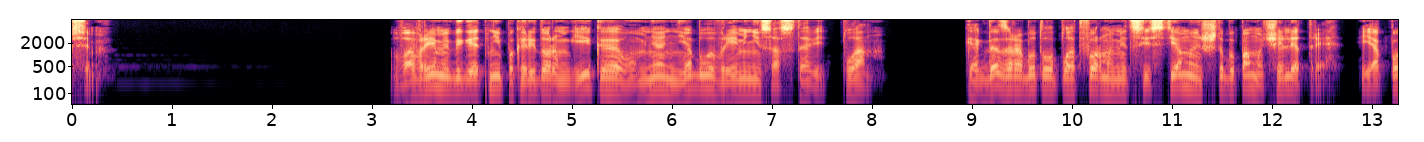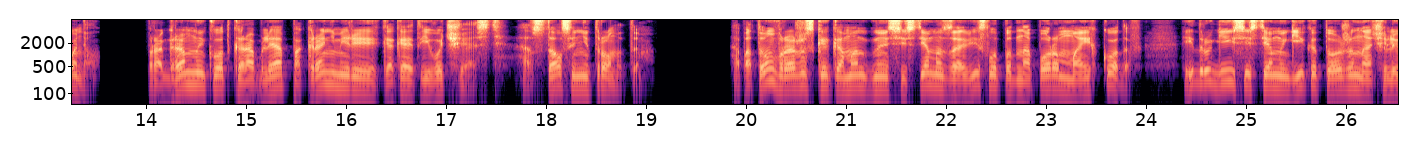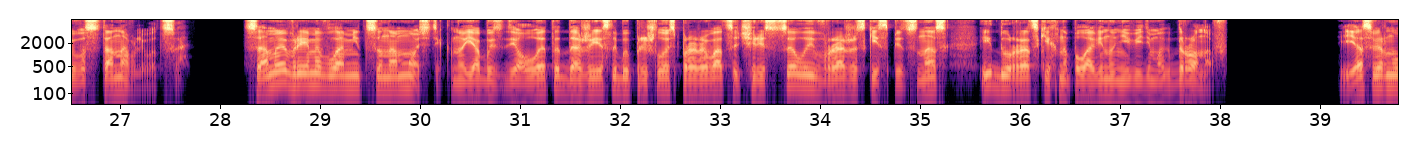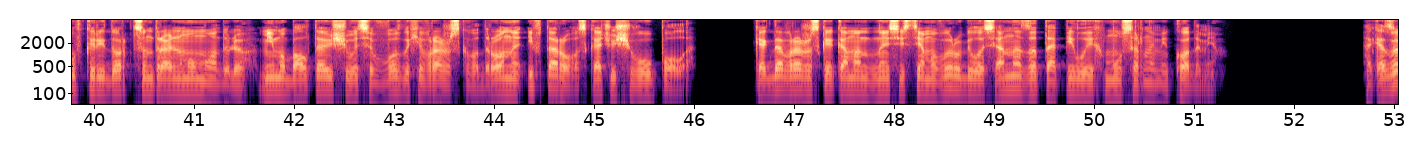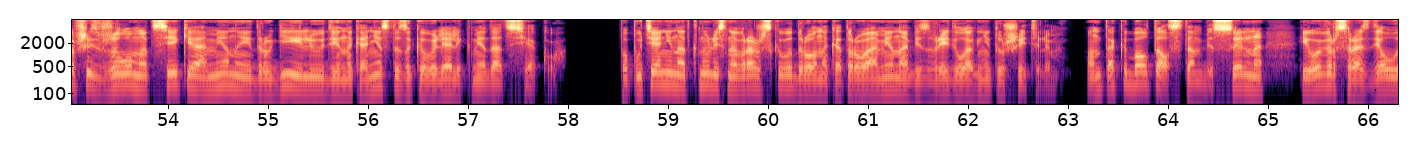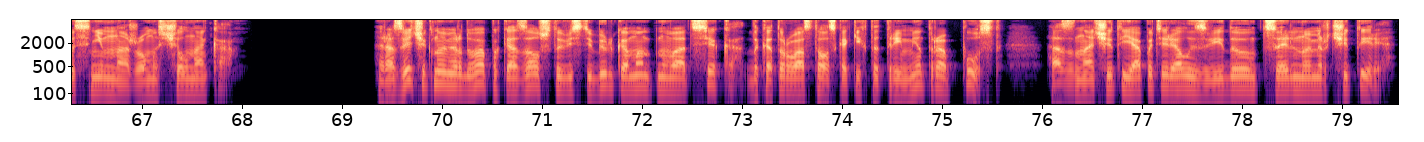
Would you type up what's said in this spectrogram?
8. Во время беготни по коридорам ГИКа у меня не было времени составить план. Когда заработала платформа медсистемы, чтобы помочь Электре, я понял. Программный код корабля, по крайней мере, какая-то его часть, остался нетронутым. А потом вражеская командная система зависла под напором моих кодов, и другие системы ГИКа тоже начали восстанавливаться. Самое время вломиться на мостик, но я бы сделал это, даже если бы пришлось прорываться через целый вражеский спецназ и дурацких наполовину невидимых дронов. Я свернул в коридор к центральному модулю, мимо болтающегося в воздухе вражеского дрона и второго, скачущего у пола. Когда вражеская командная система вырубилась, она затопила их мусорными кодами. Оказавшись в жилом отсеке, Амена и другие люди наконец-то заковыляли к медотсеку. По пути они наткнулись на вражеского дрона, которого Амена обезвредил огнетушителем. Он так и болтался там бесцельно, и Оверс разделалась с ним ножом из челнока. Разведчик номер два показал, что вестибюль командного отсека, до которого осталось каких-то три метра, пуст, а значит, я потерял из виду цель номер четыре.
